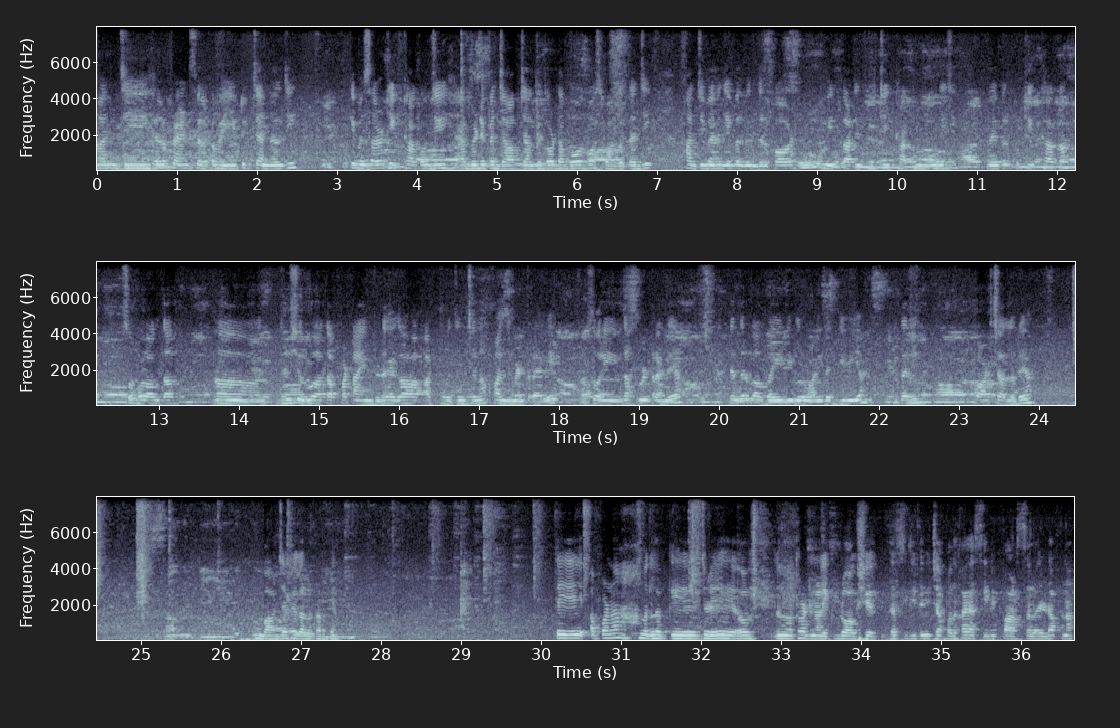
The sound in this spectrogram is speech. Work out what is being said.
ਹਾਂਜੀ hello friends welcome ਹੈ YouTube channel ਜੀ। ਕਿਵੇਂ ਸਾਰੇ ਠੀਕ ਠਾਕ ਹੋ ਜੀ? ਐਵਰੀਡੇ ਪੰਜਾਬ ਚੈਨਲ ਤੇ ਤੁਹਾਡਾ ਬਹੁਤ ਬਹੁਤ ਸਵਾਗਤ ਹੈ ਜੀ। ਹਾਂਜੀ, ਮੈਂ ਹਾਂ ਜੀ ਬਲਵਿੰਦਰ ਕੌਰ, ਉਮੀਦ ਕਰਦੀ ਹਾਂ ਤੁਸੀਂ ਠੀਕ ਠਾਕ ਹੋਵੋਗੇ ਜੀ। ਮੈਂ ਬਿਲਕੁਲ ਠੀਕ ਠਾਕ ਹਾਂ। ਸੋ ਬਲੌਗ ਦਾ ਜਿਹੜੀ ਸ਼ੁਰੂਆਤ ਆਪਾਂ ਟਾਈਮ ਜਿਹੜਾ ਹੈਗਾ 8 ਵਜੇ ਚ ਨਾ 5 ਮਿੰਟ ਰਹਿ ਗਏ। ਸੌਰੀ 10 ਮਿੰਟ ਰਹਿ ਗਏ ਆ। ਤੇ ਅੰਦਰ ਬਾਬਾ ਜੀ ਦੀ ਗੁਰਬਾਣੀ ਲੱਗੀ ਹੋਈ ਆ। ਠੀਕ ਹੈ ਜੀ, ਪਾਠ ਚੱਲ ਰਿਹਾ। ਬਾਹਰ ਜਾ ਕੇ ਗੱਲ ਕਰਦੇ ਹਾਂ। ਤੇ ਆਪਾਂ ਨਾ ਮਤਲਬ ਕਿ ਜਿਹੜੇ ਤੁਹਾਡੇ ਨਾਲ ਇੱਕ ਬਲੌਗ ਸ਼ੇਅਰ ਕੀਤਾ ਸੀ, ਜਿਹਦੇ ਵਿੱਚ ਆਪਾਂ ਦਿਖਾਇਆ ਸੀ ਵੀ ਪਾਰਸਲ ਜਿਹੜਾ ਆਪਣਾ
